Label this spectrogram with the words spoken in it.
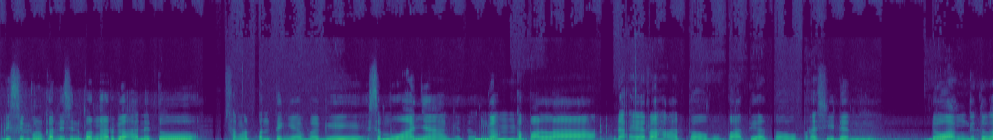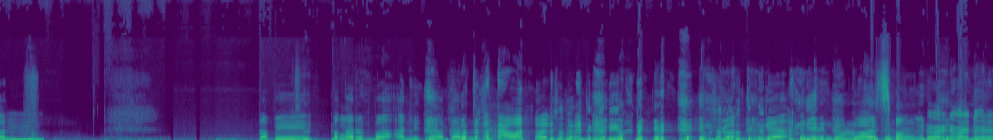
disimpulkan di sini penghargaan itu sangat penting ya bagi semuanya gitu. Enggak Hmm. kepala daerah atau bupati atau presiden doang gitu kan. Hmm. Tapi penghargaan itu akan Lu tuh ketawa. Ada satu detik tadi. Ada satu detik tadi. enggak dengerin dulu. Kosong. Dengerin, dengerin, dengerin,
